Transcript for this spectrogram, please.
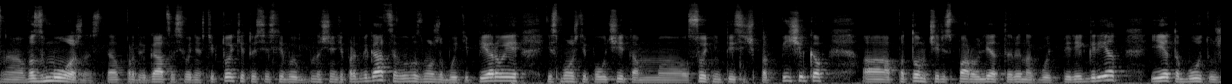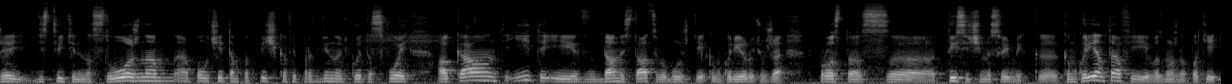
э, возможность да, продвигаться сегодня в ТикТоке. То есть, если вы начнете продвигаться, вы, возможно, будете первые и сможете получить там сотни тысяч подписчиков. А потом через пару лет рынок будет перегрет, и это будет уже действительно сложно получить там подписчиков и продвинуть какой-то свой аккаунт. И, и в данной ситуации вы будете конкурировать уже просто с э, тысячами своими конкурентов и, возможно, платить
